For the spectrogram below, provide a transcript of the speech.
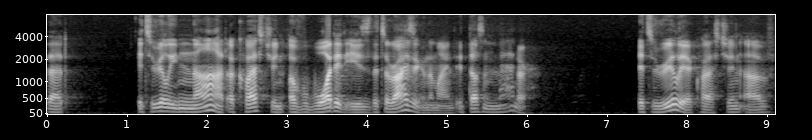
that it's really not a question of what it is that's arising in the mind. It doesn't matter. It's really a question of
